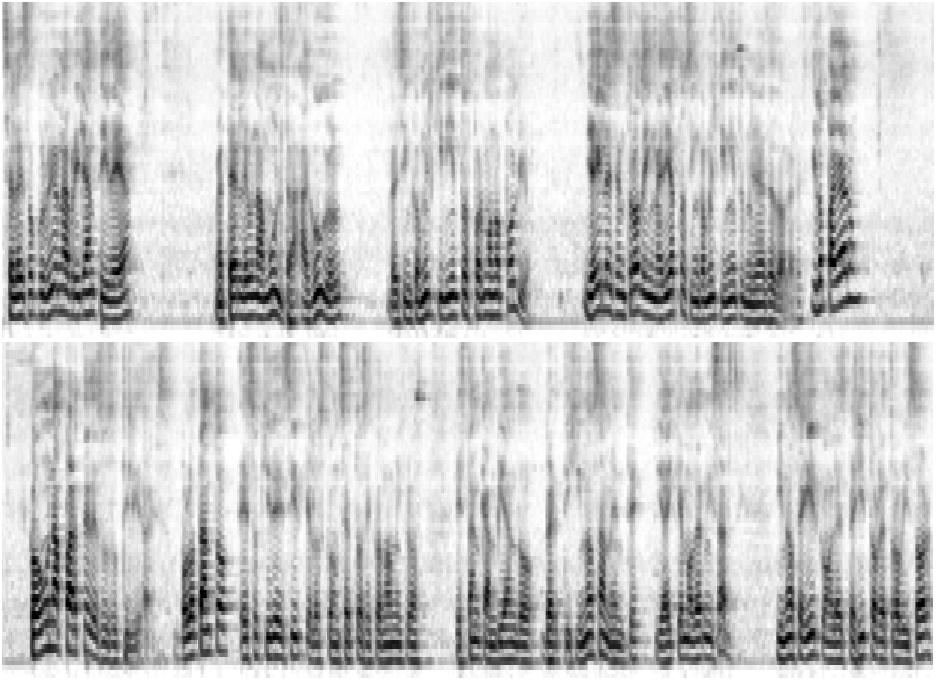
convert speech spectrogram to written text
Se les ocurrió una brillante idea, meterle una multa a Google de 5.500 por monopolio. Y ahí les entró de inmediato 5.500 millones de dólares. Y lo pagaron con una parte de sus utilidades. Por lo tanto, eso quiere decir que los conceptos económicos están cambiando vertiginosamente y hay que modernizarse y no seguir con el espejito retrovisor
